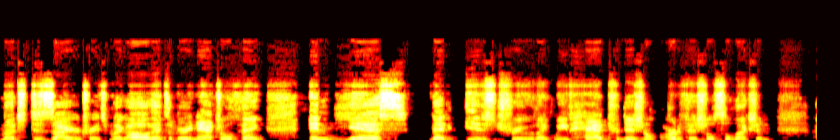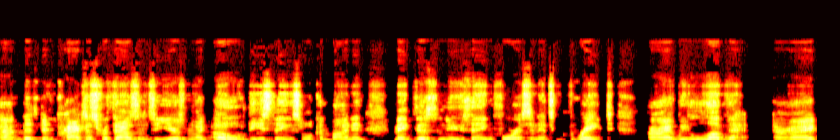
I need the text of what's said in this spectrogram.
much desired traits. I'm like, oh, that's a very natural thing. And yes, that is true. Like we've had traditional artificial selection um, that's been practiced for thousands of years. I'm like, oh, these things will combine and make this new thing for us, and it's great. All right, we love that. All right.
